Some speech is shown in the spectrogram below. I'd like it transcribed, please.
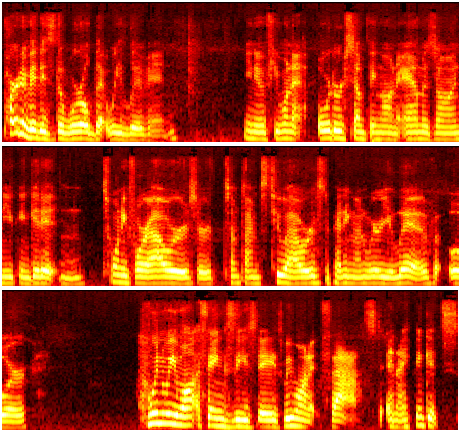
part of it is the world that we live in. You know, if you want to order something on Amazon, you can get it in 24 hours or sometimes two hours, depending on where you live. Or, when we want things these days, we want it fast. And I think it's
